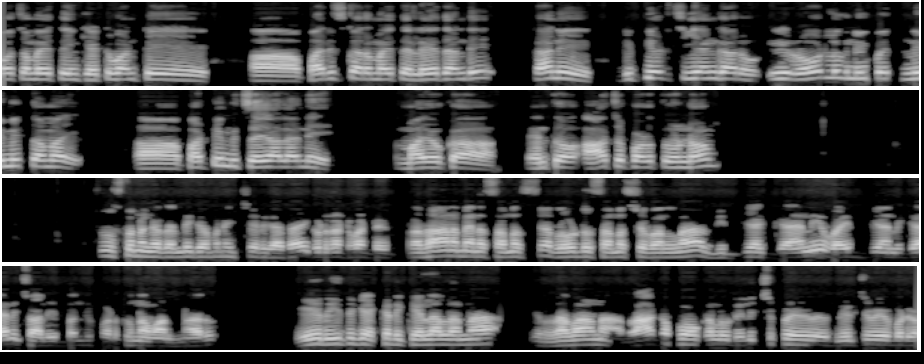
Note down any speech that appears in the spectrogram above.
కోసం అయితే ఇంకెటువంటి ఆ, పరిష్కారం అయితే లేదండి. కానీ డిప్యూటీ సీఎం గారు ఈ రోడ్లు నిమి- నిమిత్తమై ఆ, పట్టింపు చేయాలని మా యొక్క ఎంతో ఆశపడుతున్నాం. చూస్తున్నాం కదండి గమనించారు కదా ఇక్కడ ఉన్నటువంటి ప్రధానమైన సమస్య రోడ్డు సమస్య వలన విద్యకు కానీ వైద్యానికి కానీ చాలా ఇబ్బంది పడుతున్నాం అంటున్నారు. ఏ రీతికి ఎక్కడికి వెళ్ళాలన్నా రవాణా రాకపోకలు నిలిచిపోయి నిలిచివేయబడిన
